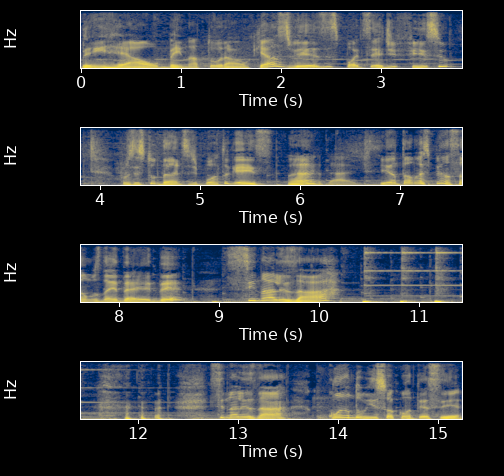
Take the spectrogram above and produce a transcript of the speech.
bem real, bem natural, que às vezes pode ser difícil para os estudantes de português, né? Verdade. E então nós pensamos na ideia de sinalizar sinalizar quando isso acontecer.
